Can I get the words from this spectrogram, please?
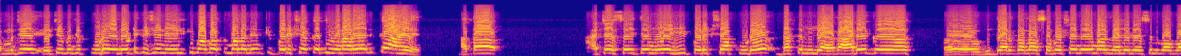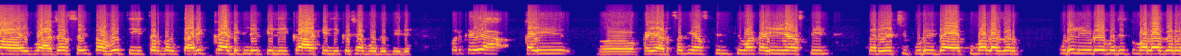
म्हणजे याचे म्हणजे पुढे नोटिफिकेशन येईल की बाबा तुम्हाला नेमकी परीक्षा कधी होणार आहे आणि काय आहे. आता आचारसंहितेमुळे ही परीक्षा पुढे ढकललेली आहे. आता अनेक विद्यार्थ्यांना समस्या निर्माण झालेली असेल बाबा एक आचारसंहिता होती तर मग तारीख का डिक्लेअर केली का केली कशा पद्धतीने? पण काही काही काही अडचणी असतील किंवा काही हे असतील तर याची पुढे तुम्हाला जर पुढील व्हिडिओमध्ये तुम्हाला जर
